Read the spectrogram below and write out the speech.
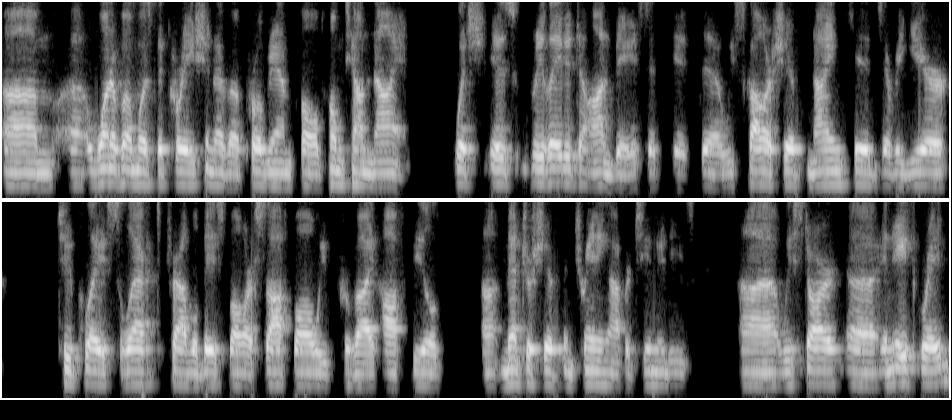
um, uh, one of them was the creation of a program called Hometown Nine, which is related to On Base. It, it uh, we scholarship nine kids every year to play select travel baseball or softball. We provide off-field uh, mentorship and training opportunities. Uh, we start uh, in eighth grade,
